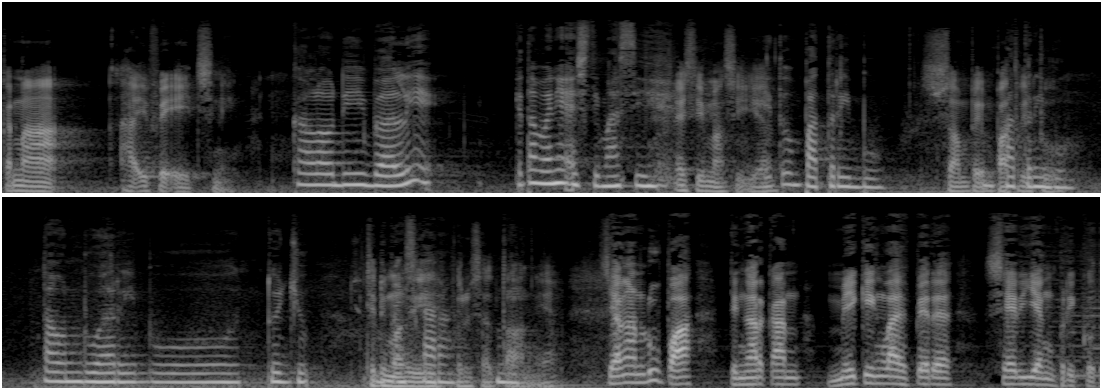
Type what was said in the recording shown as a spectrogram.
kena HIV AIDS nih? Kalau di Bali kita banyak estimasi Estimasi ya, itu 4.000 sampai 4.000 4000. tahun 2007 Jadi masih sekarang. baru satu tahun ya. Jangan lupa dengarkan Making Life Better seri yang berikut.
